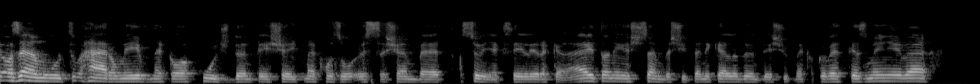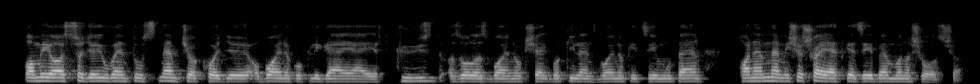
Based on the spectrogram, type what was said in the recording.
az elmúlt három évnek a kulcs döntéseit meghozó összes embert a szőnyek szélére kell állítani, és szembesíteni kell a döntésüknek a következményével, ami az, hogy a Juventus nem csak, hogy a bajnokok ligájáért küzd az olasz bajnokságban kilenc bajnoki cím után, hanem nem is a saját kezében van a sorsa.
